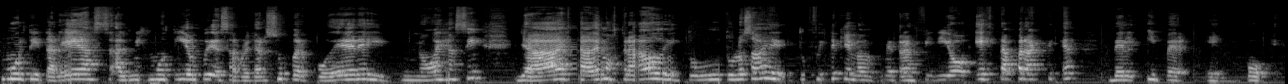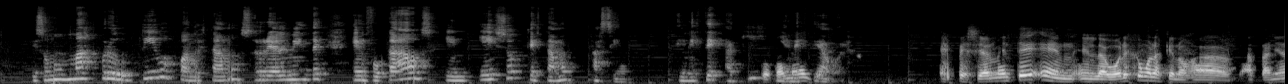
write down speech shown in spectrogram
multitareas al mismo tiempo y desarrollar superpoderes y no es así. Ya está demostrado y tú, tú lo sabes, tú fuiste quien me transfirió esta práctica del hiperenfoque. Que somos más productivos cuando estamos realmente enfocados en eso que estamos haciendo, en este aquí y en este ahora especialmente en, labores como las que nos atañen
